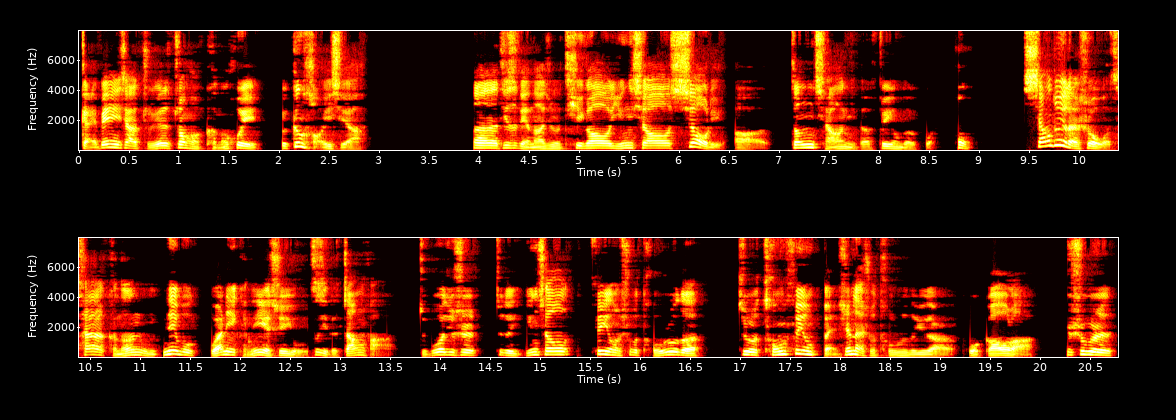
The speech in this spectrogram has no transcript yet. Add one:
改变一下主页的状况可能会会更好一些啊。那第四点呢，就是提高营销效率啊，增强你的费用的管。相对来说，我猜可能你内部管理肯定也是有自己的章法，只不过就是这个营销费用是不是投入的，就是从费用本身来说投入的有点过高了，这是不是？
